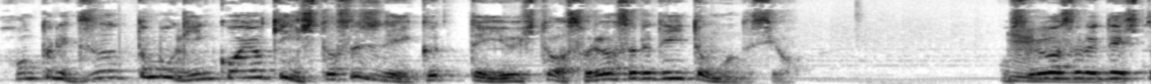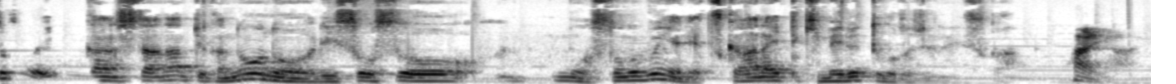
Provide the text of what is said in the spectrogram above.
本当にずっともう銀行預金一筋で行くっていう人はそれはそれでいいと思うんですよ。それはそれで一つの一貫した、なんていうか脳のリソースをもうその分野で使わないって決めるってことじゃないですか。はいはい。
